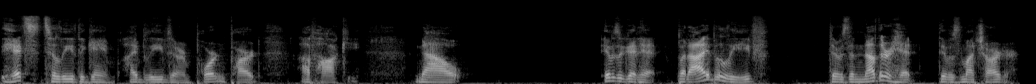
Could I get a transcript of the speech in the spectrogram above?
hits to leave the game. I believe they're an important part of hockey. Now, it was a good hit. But I believe there was another hit that was much harder.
